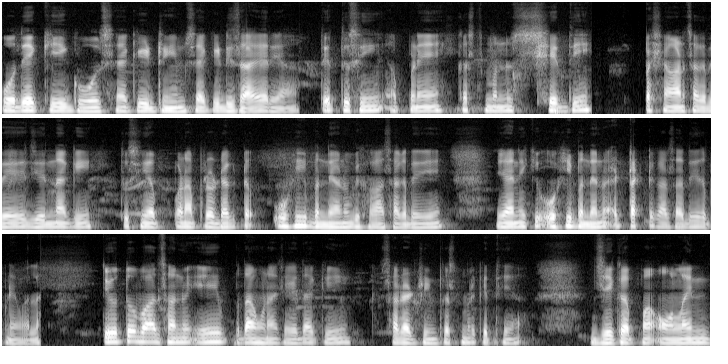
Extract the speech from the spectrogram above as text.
ਉਹਦੇ ਕੀ ਗੋਲਸ ਹੈ, ਕੀ ਡ੍ਰੀਮਸ ਹੈ, ਕੀ ਡਿਜ਼ਾਇਰ ਆ, ਤੇ ਤੁਸੀਂ ਆਪਣੇ ਕਸਟਮਰ ਨੂੰ ਛੇਤੀ ਪਛਾਣ ਸਕਦੇ ਜਿੰਨਾ ਕਿ ਤੁਸੀਂ ਆਪਣਾ ਪ੍ਰੋਡਕਟ ਉਹੀ ਬੰਦਿਆਂ ਨੂੰ ਵਿਖਾ ਸਕਦੇ ਜੇ, ਯਾਨੀ ਕਿ ਉਹੀ ਬੰਦਿਆਂ ਨੂੰ ਅਟਰੈਕਟ ਕਰ ਸਕਦੇ ਆਪਣੇ ਵੱਲ। ਤੇ ਉਸ ਤੋਂ ਬਾਅਦ ਸਾਨੂੰ ਇਹ ਪਤਾ ਹੋਣਾ ਚਾਹੀਦਾ ਕਿ ਸਾਡਾ ਡ੍ਰੀਮ ਕਸਟਮਰ ਕਿੱਥੇ ਆ। ਜੇਕਰ ਆਪਾਂ ਆਨਲਾਈਨ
